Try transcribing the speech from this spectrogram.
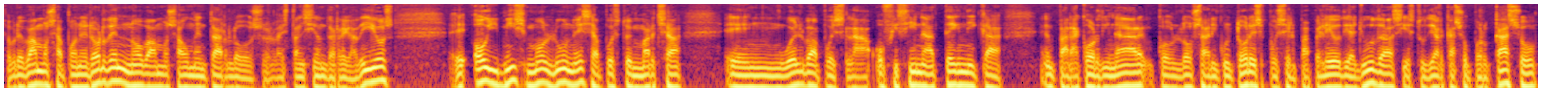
sobre vamos a poner orden, no vamos a aumentar los, la extensión de regadíos. Eh, hoy mismo, lunes, se ha puesto en marcha en Huelva pues la oficina técnica eh, para coordinar con los agricultores pues el papeleo de ayudas y estudiar caso por caso,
